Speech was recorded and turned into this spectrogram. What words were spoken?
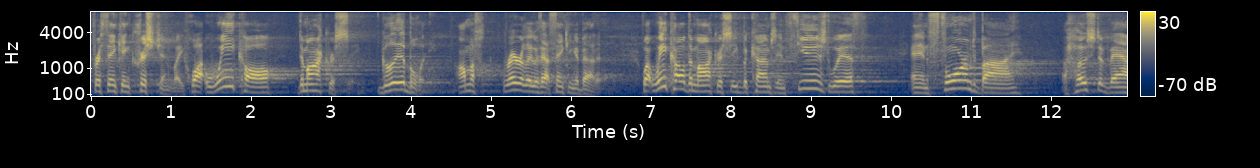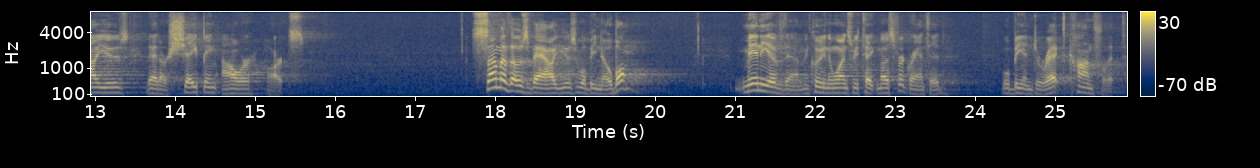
for thinking Christianly. What we call democracy, glibly, almost rarely without thinking about it. What we call democracy becomes infused with and informed by a host of values that are shaping our hearts. Some of those values will be noble. Many of them, including the ones we take most for granted, will be in direct conflict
